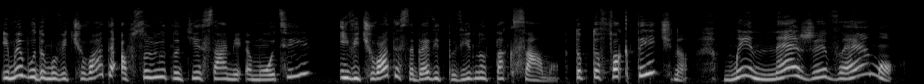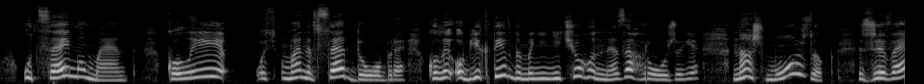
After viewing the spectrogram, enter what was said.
І ми будемо відчувати абсолютно ті самі емоції і відчувати себе відповідно так само. Тобто, фактично, ми не живемо у цей момент, коли ось у мене все добре, коли об'єктивно мені нічого не загрожує, наш мозок живе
